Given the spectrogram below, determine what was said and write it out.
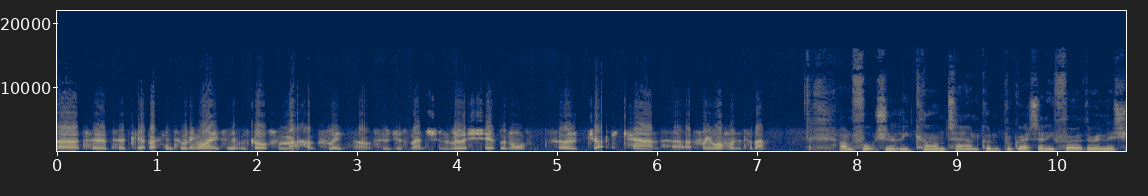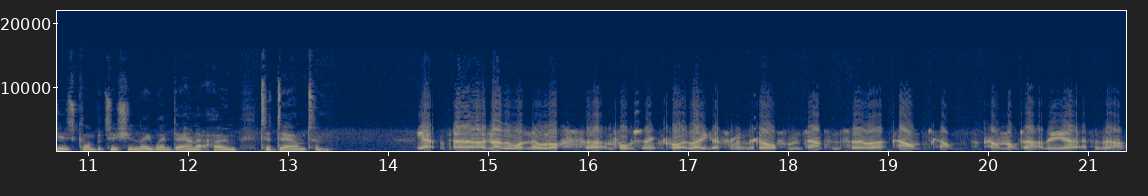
uh, to, to get back into winning ways, and it was goals from Matt Huxley, obviously we just mentioned, Lewis Ship, and also Jack Can, uh, a 3-1 win for them. Unfortunately, Calne Town couldn't progress any further in this year's competition. They went down at home to Downton. Yeah, uh, another 1 0 loss, uh, unfortunately, quite late, I think, the goal from Downton, so uh, Calne, Calne, Calne knocked out of the uh, FFLs.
